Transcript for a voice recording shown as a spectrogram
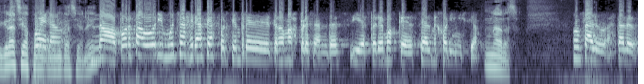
gracias por la comunicación. ¿eh? No, por favor y muchas gracias por siempre tenernos presentes y esperemos que sea el mejor inicio. Un abrazo. Un saludo, hasta luego.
